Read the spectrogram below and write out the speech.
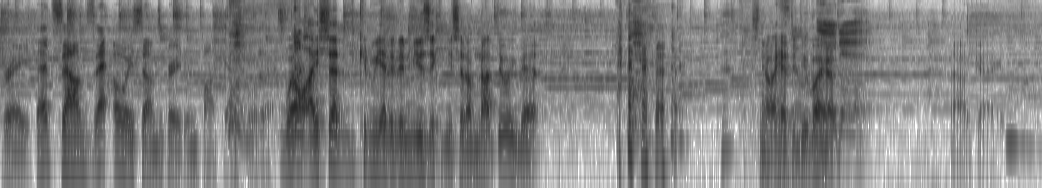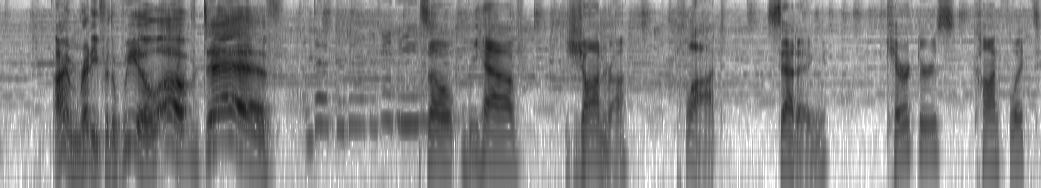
great. That sounds that always sounds great in podcast format. Well, I said, can we edit in music? And you said, I'm not doing that. So now I have to do my own. it. Okay. I'm ready for the Wheel of Death. So we have genre, plot, setting, characters, conflict,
